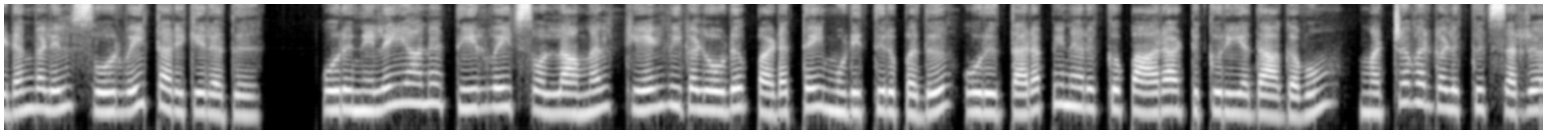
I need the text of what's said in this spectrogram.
இடங்களில் சோர்வை தருகிறது. ஒரு நிலையான தீர்வை சொல்லாமல் கேள்விகளோடு படத்தை முடித்திருப்பது ஒரு தரப்பினருக்கு பாராட்டுக்குரியதாகவும் மற்றவர்களுக்கு சற்று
